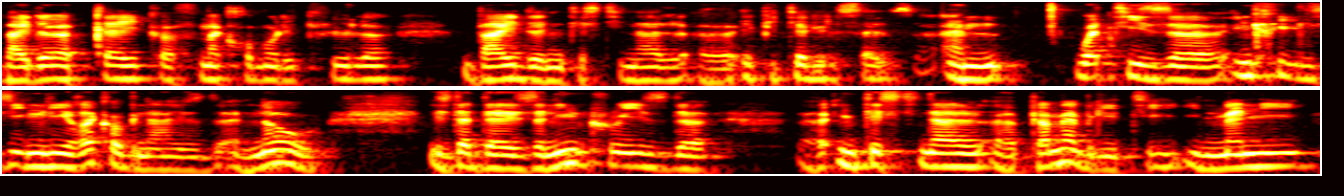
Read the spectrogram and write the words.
by the uptake of macromolecule by the intestinal uh, epithelial cells. And what is uh, increasingly recognized and know is that there is an increased uh, intestinal uh, permeability in many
